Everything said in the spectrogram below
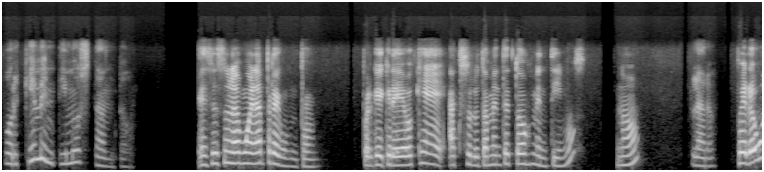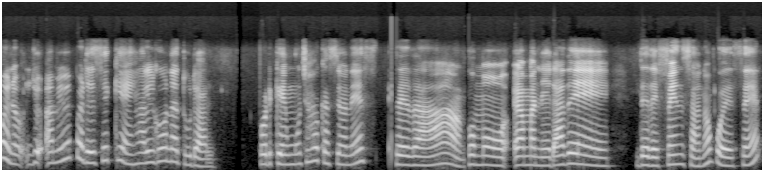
¿Por qué mentimos tanto? Esa es una buena pregunta, porque creo que absolutamente todos mentimos, ¿no? Claro. Pero bueno, yo, a mí me parece que es algo natural, porque en muchas ocasiones se da como a manera de, de defensa, ¿no? Puede ser.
